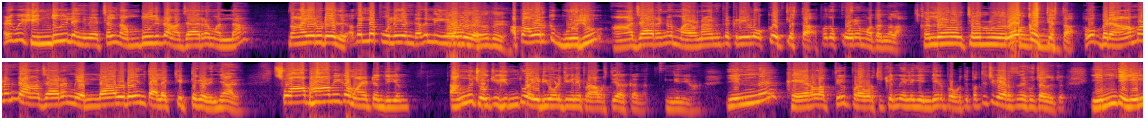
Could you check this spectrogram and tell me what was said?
അല്ലെങ്കിൽ ഹിന്ദുവിൽ എങ്ങനെയാ വെച്ചാൽ നമ്പൂതിരിയുടെ ആചാരമല്ല നായരുടേത്. അതല്ല പുലയന്റെ അതല്ല അതെ ഈഴവന്റെ. അപ്പൊ അവർക്ക് ഗുരു ആചാരങ്ങൾ മരണാനന്തര ക്രിയകൾ ഒക്കെ വ്യത്യസ്ത. അപ്പൊ അതൊക്കെ ഓരോ മതങ്ങളാണ് ഒക്കെ വ്യത്യസ്ത. അപ്പൊ ബ്രാഹ്മണന്റെ ആചാരം എല്ലാവരുടെയും തലക്കിട്ട് കഴിഞ്ഞാൽ സ്വാഭാവികമായിട്ട് എന്ത് ചെയ്യും? അങ്ങ് ചോദിച്ചു ഹിന്ദു ഐഡിയോളജി ഇങ്ങനെ പ്രാവർത്തിയാക്കാന്ന് ഇങ്ങനെയാണ്. ഇന്ന് കേരളത്തിൽ പ്രവർത്തിക്കുന്ന അല്ലെങ്കിൽ ഇന്ത്യയിൽ പ്രവർത്തി പ്രത്യേകിച്ച് കേരളത്തെ കുറിച്ചാണ് ചോദിച്ചു ഇന്ത്യയിൽ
